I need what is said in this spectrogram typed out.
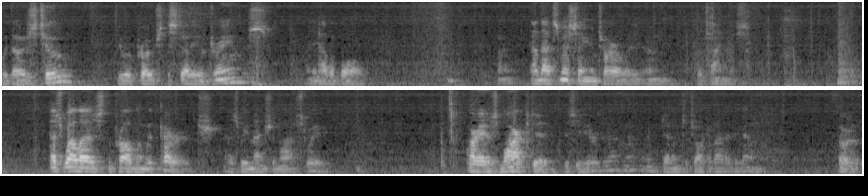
With those two, you approach the study of dreams and you have a ball. And that's missing entirely in Plotinus. As well as the problem with courage, as we mentioned last week. Or as Mark did. Is he here? Get him to talk about it again. Sort of.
